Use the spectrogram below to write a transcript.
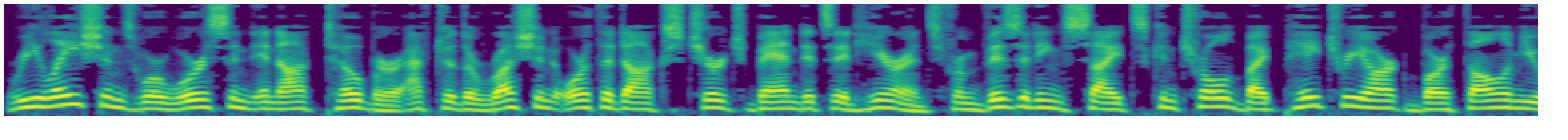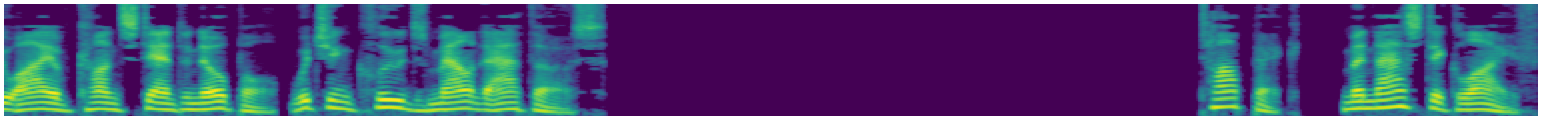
Relations were worsened in October after the Russian Orthodox Church banned its adherents from visiting sites controlled by Patriarch Bartholomew I of Constantinople, which includes Mount Athos. Monastic life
